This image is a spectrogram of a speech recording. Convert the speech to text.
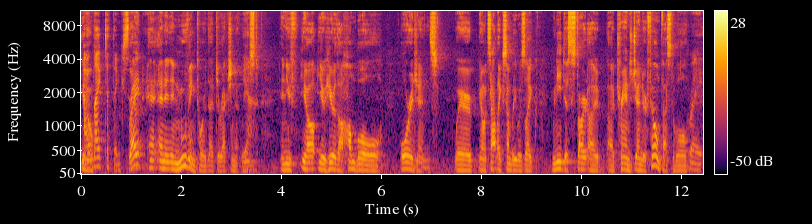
You know, I'd like to think so. right? And, and in moving toward that direction at Yeah. least. And you, you know, you hear the humble origins where, you know, it's not like somebody was like, we need to start a, a transgender film festival. Right.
